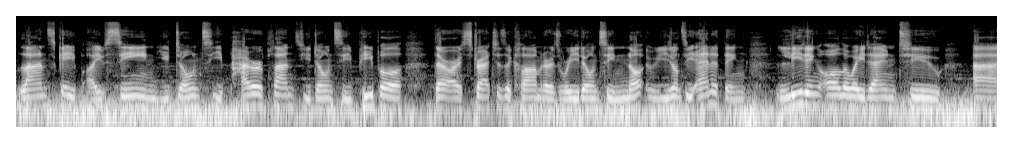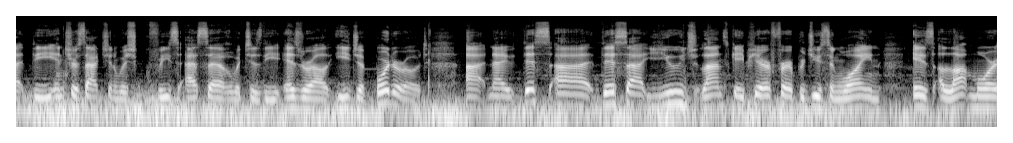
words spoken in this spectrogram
landscape I've seen. You don't see power plants, you don't see people. There are stretches of kilometers where you don't see not, you don't see anything, leading all the way down to uh, the intersection with Kvish Eser, which is the Israel-Egypt border road. Uh, now, this uh, this uh, huge landscape here for producing wine is a lot more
